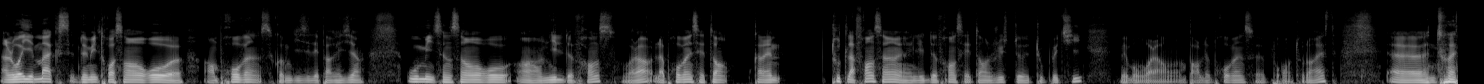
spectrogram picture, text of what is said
un loyer max de 1300 euros euh, en province, comme disaient les Parisiens, ou 1500 euros en Ile-de-France. Voilà, la province étant quand même toute la France, hein, l'île de France étant juste euh, tout petit, mais bon voilà, on parle de province pour tout le reste, euh, doit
